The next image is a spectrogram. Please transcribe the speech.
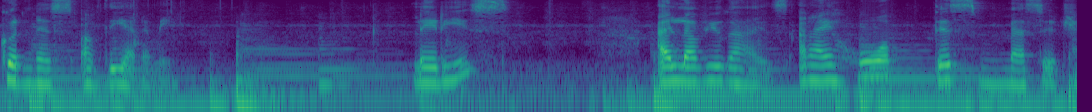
goodness of the enemy. Ladies, I love you guys and I hope this message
